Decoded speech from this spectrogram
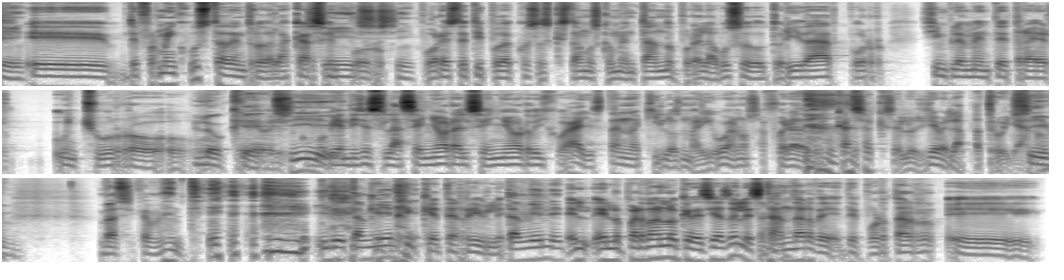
eh, de forma injusta dentro de la cárcel por, por este tipo de cosas que estamos comentando, por el abuso de autoridad, por simplemente traer un churro o, lo que, como bien dices la señora el señor dijo ay están aquí los marihuanos afuera de mi casa que se los lleve la patrulla sí básicamente. y de también. qué, terrible. También. El, perdón, lo que decías del estándar de, portar eh,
